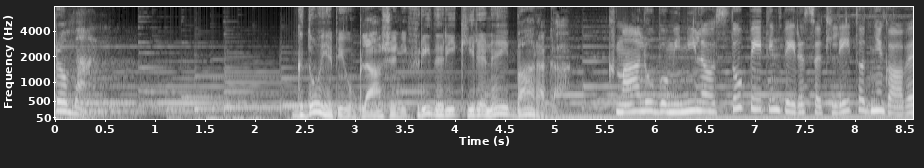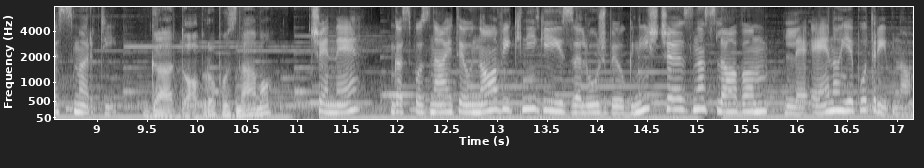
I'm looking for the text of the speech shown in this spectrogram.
roman. Kdo je bil blaženi Friderik Irenej Baraga? Kmalu bo minilo 155 let od njegove smrti. Ga dobro poznamo? Če ne, ga spoznajte v novi knjigi iz založbe Ognišče z naslovom Le eno je potrebno.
